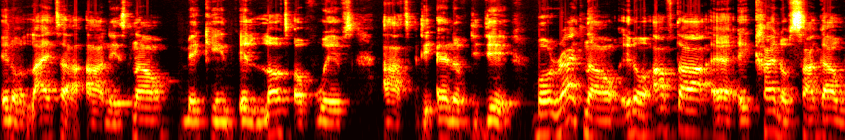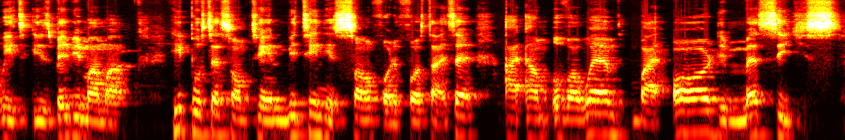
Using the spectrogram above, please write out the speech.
you know Lyta, and is now making a lot of waves at the end of the day. But right now, you know, after a, a kind of saga with his baby mama, he posted something meeting his son for the first time. He said, I am overwhelmed by all the messages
